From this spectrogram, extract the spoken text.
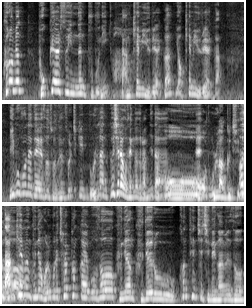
그러면 복귀할 수 있는 부분이 남캠이 유리할까, 역캠이 유리할까? 이 부분에 대해서 저는 솔직히 논란 끝이라고 생각을 합니다. 오 네? 논란 끝이다. 아, 남캠은 그냥 얼굴에 철판 깔고서 그냥 그대로 컨텐츠 진행하면서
